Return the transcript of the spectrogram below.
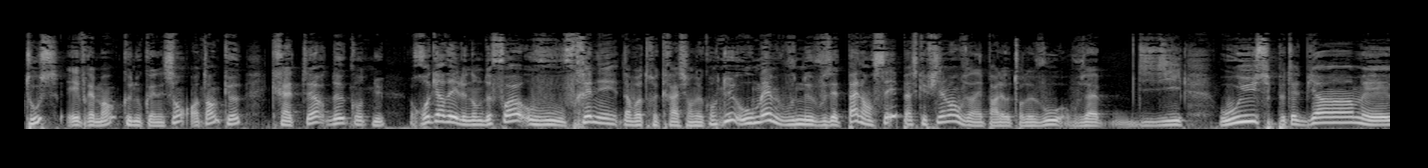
tous et vraiment que nous connaissons en tant que créateurs de contenu. Regardez le nombre de fois où vous freinez dans votre création de contenu ou même vous ne vous êtes pas lancé parce que finalement vous en avez parlé autour de vous, on vous a dit oui c'est peut-être bien mais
